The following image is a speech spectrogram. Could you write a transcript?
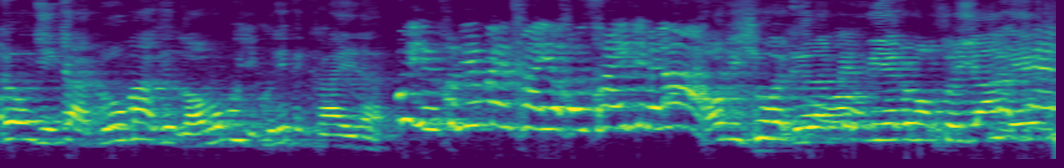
แล้วองค์หญิงอยากรู้มากขึ้นเหรอว่าผู้หญิงคนนี้เป็นใครน่ะผู้หญิงคนนี้เป็นใครอะคนใช้ใช่ไหมล่ะเขามีชื่อว่าเดือนเป็นเมียกระหม่อมสุริยาเอง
